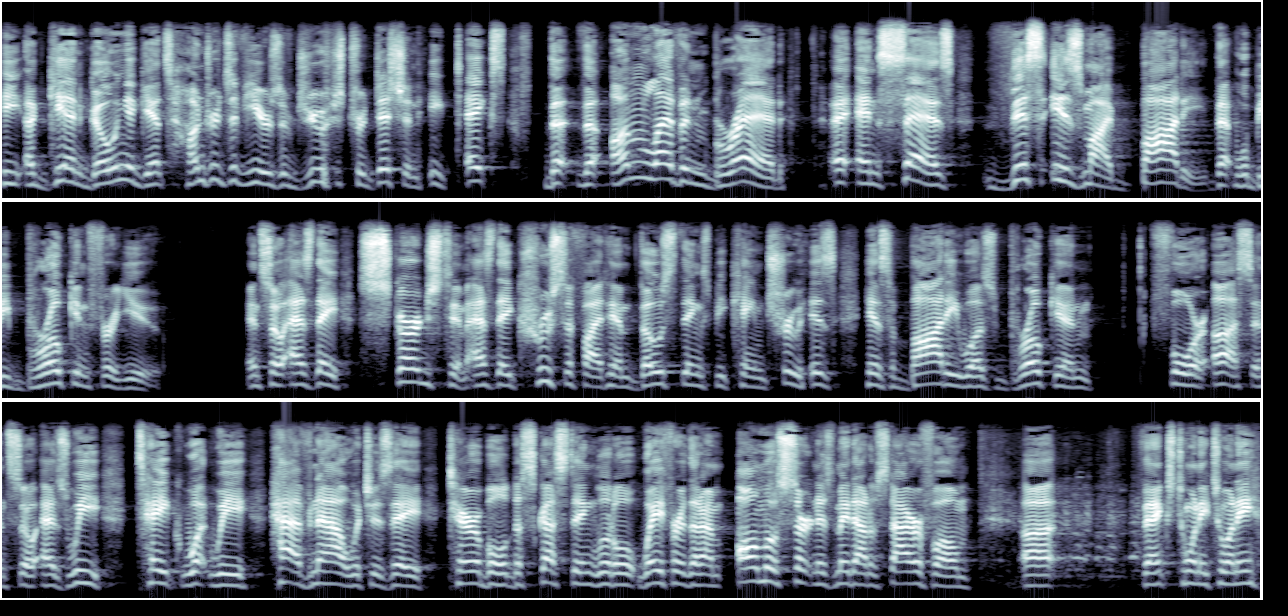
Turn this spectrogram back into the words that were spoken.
he again, going against hundreds of years of Jewish tradition, he takes the, the unleavened bread and says, This is my body that will be broken for you. And so, as they scourged him, as they crucified him, those things became true. His, his body was broken for us. And so, as we take what we have now, which is a terrible, disgusting little wafer that I'm almost certain is made out of styrofoam, uh, thanks 2020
